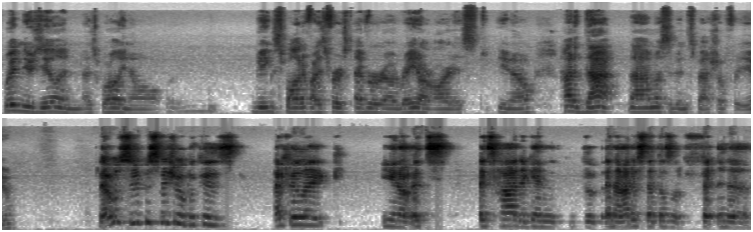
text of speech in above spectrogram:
with New Zealand as well, you know, being Spotify's first ever uh, radar artist, you know, how did that? That must have been special for you. that was super special because I feel like you know it's it's hard again the, an artist that doesn't fit in a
